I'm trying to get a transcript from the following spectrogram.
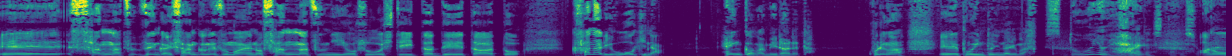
えー、3月、前回3ヶ月前の3月に予想していたデータと、かなり大きな変化が見られた。これが、えー、ポイントになります。どういう変化でしたでしょうか、はい、あの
